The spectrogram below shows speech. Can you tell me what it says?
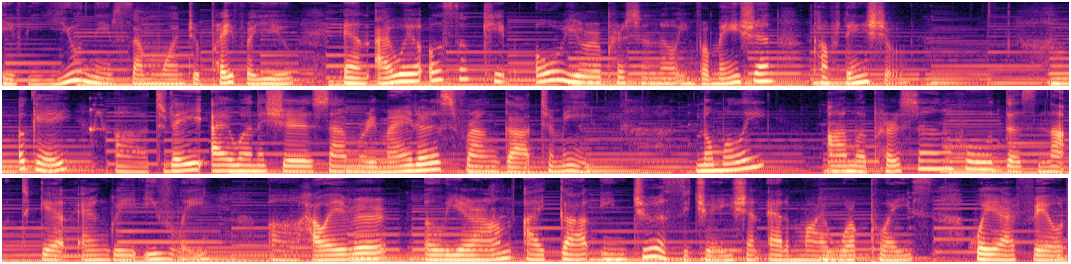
if you need someone to pray for you, and I will also keep all your personal information confidential. Okay, uh, today I want to share some reminders from God to me. Normally, I'm a person who does not get angry easily. Uh, however, earlier on, I got into a situation at my workplace where I felt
